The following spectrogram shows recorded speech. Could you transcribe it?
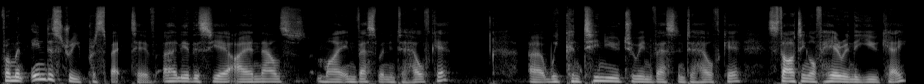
From an industry perspective, earlier this year I announced my investment into healthcare. Uh, we continue to invest into healthcare, starting off here in the UK.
